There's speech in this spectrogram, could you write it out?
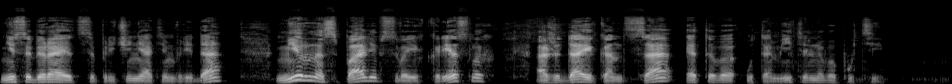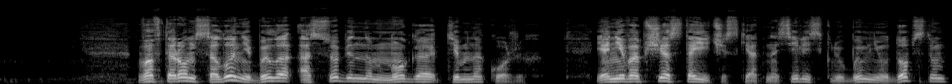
не собираются причинять им вреда, мирно спали в своих креслах, ожидая конца этого утомительного пути. Во втором салоне было особенно много темнокожих, и они вообще стоически относились к любым неудобствам,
